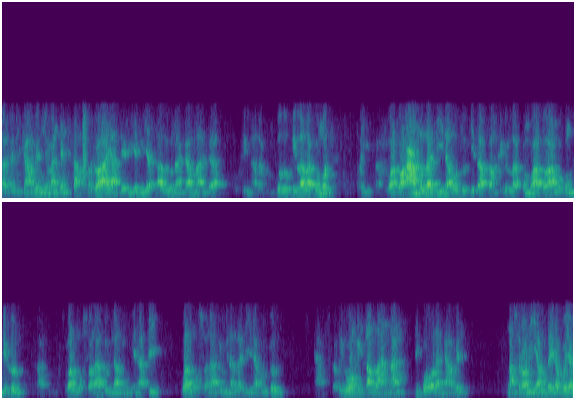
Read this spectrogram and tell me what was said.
Lalu dikawin ya mancen sah. Maka ayat dari ini ya selalu naga mada ukhilalakum. Kulu khilalakumut wa ta'amul ladina utul kitab khilul lakum wa ta'amukum khilul wal muhsanatu minal mu'minati wal muhsanatu minal ladina utul sebagai wong Islam lanang niku oleh ngawin Nasrani ya utai napa ya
